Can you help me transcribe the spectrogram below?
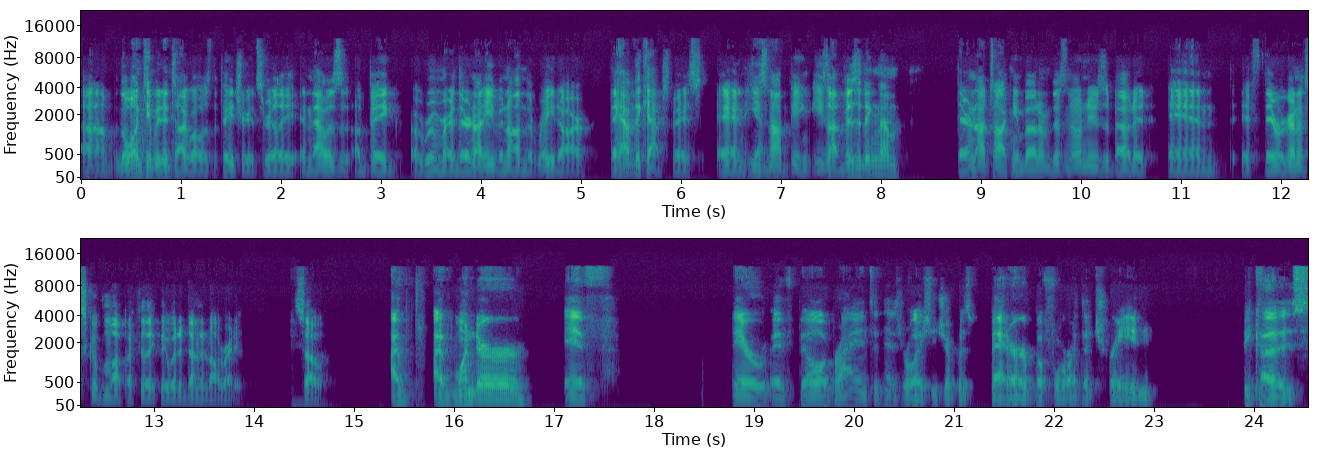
um, the one team we didn't talk about was the Patriots, really, and that was a big a rumor. They're not even on the radar. They have the cap space, and he's Yeah. not being he's not visiting them. They're not talking about him. There's no news about it, and if they were going to scoop him up, I feel like they would have done it already. So I I wonder if there if Bill O'Brien's and his relationship was better before the trade, because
